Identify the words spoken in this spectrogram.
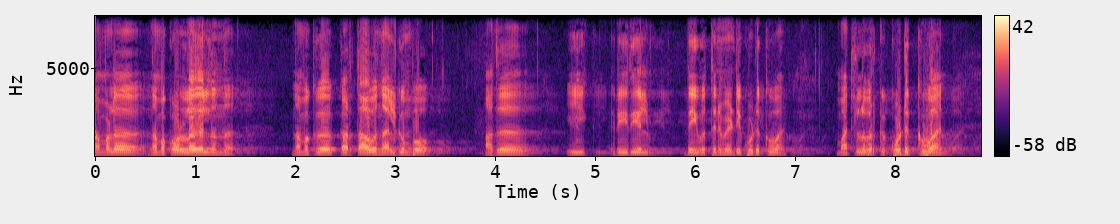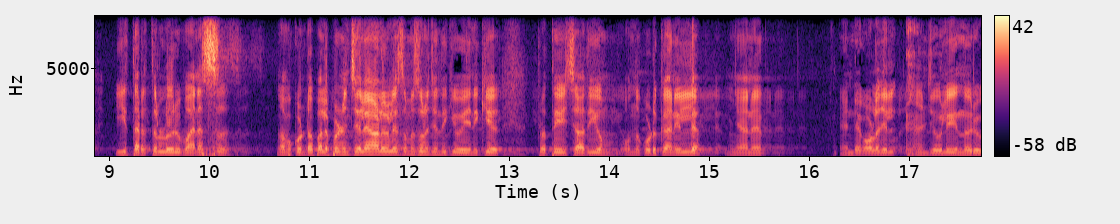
നമ്മൾ നമുക്കുള്ളതിൽ നിന്ന് നമുക്ക് കർത്താവ് നൽകുമ്പോൾ അത് ഈ രീതിയിൽ ദൈവത്തിന് വേണ്ടി കൊടുക്കുവാൻ മറ്റുള്ളവർക്ക് കൊടുക്കുവാൻ ഈ തരത്തിലുള്ള ഒരു മനസ്സ് നമുക്കുണ്ട്. പലപ്പോഴും ചില ആളുകളെ സംബന്ധിച്ചോളം ചിന്തിക്കുമോ എനിക്ക് പ്രത്യേകിച്ച് അധികം ഒന്നും കൊടുക്കാനില്ല. ഞാൻ എന്റെ കോളേജിൽ ജോലി ചെയ്യുന്നൊരു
